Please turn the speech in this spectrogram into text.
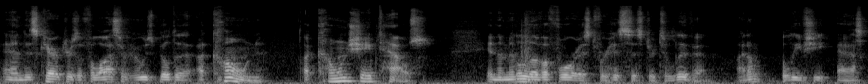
And this character is a philosopher who's built a, a cone, a cone-shaped house, in the middle of a forest for his sister to live in. I don't believe she asked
